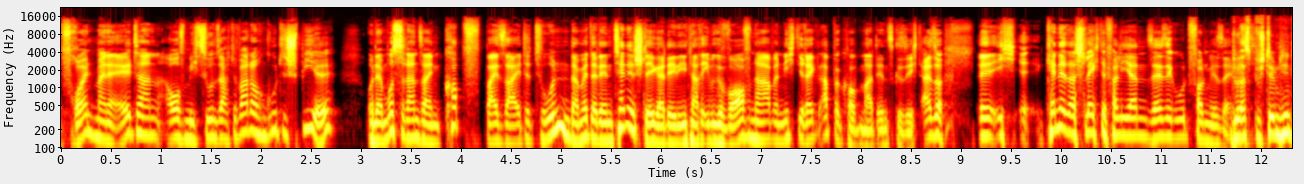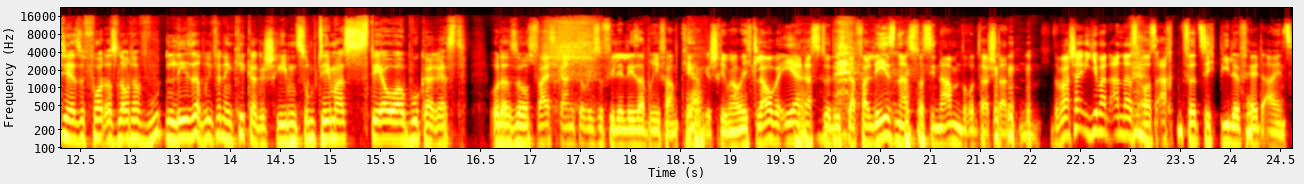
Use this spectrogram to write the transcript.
Freund meiner Eltern auf mich zu und sagte, war doch ein gutes Spiel und er musste dann seinen Kopf beiseite tun, damit er den Tennisschläger, den ich nach ihm geworfen habe, nicht direkt abbekommen hat ins Gesicht. Also äh, ich äh, kenne das schlechte Verlieren sehr, sehr gut von mir selbst. Du hast bestimmt hinterher sofort aus lauter Wut einen Leserbrief an den Kicker geschrieben zum Thema Steaua Bukarest oder so. Ich weiß gar nicht, ob ich so viele Leserbriefe am Kicker ja. geschrieben habe, aber ich glaube eher, dass du dich da verlesen hast, was die Namen drunter standen. Wahrscheinlich jemand anders aus 48 Bielefeld 1.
